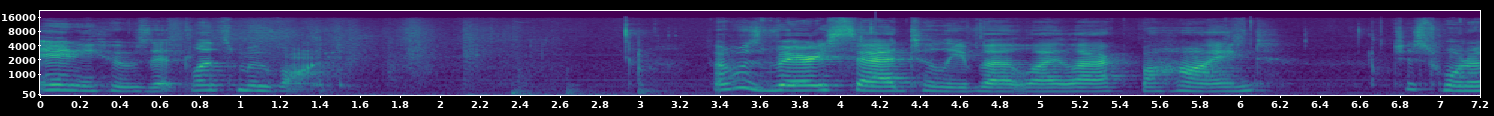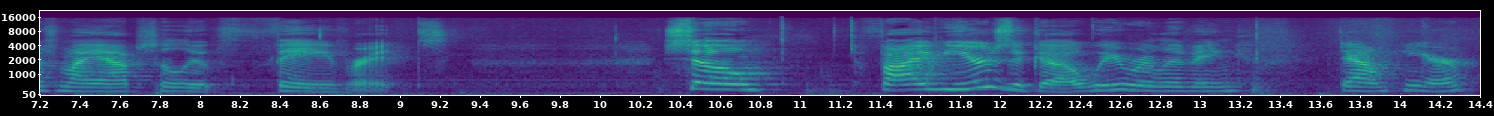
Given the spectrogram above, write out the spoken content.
Anywho's it, let's move on. I was very sad to leave that lilac behind. Just one of my absolute favorites. So, five years ago, we were living down here.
